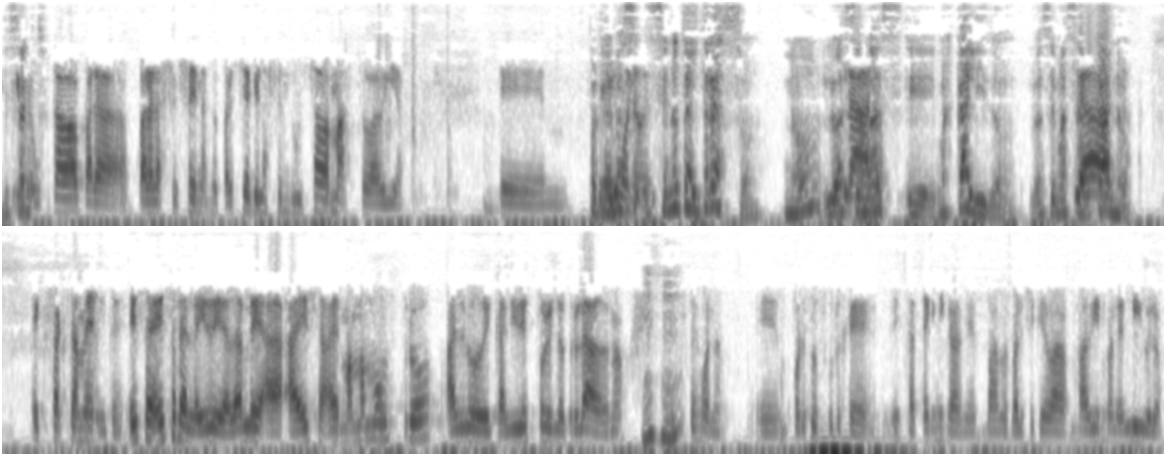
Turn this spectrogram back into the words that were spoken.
Que me gustaba para, para las escenas, me parecía que las endulzaba más todavía. Eh, porque además se, nota el trazo, ¿no? Lo hace más, eh, más cálido, lo hace más cercano. Exactamente, esa, esa era la idea, darle a, esa mamá monstruo algo de calidez por el otro lado, ¿no? Entonces, bueno, eh, por eso surge esta técnica que me parece que va, va, bien con el libro.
